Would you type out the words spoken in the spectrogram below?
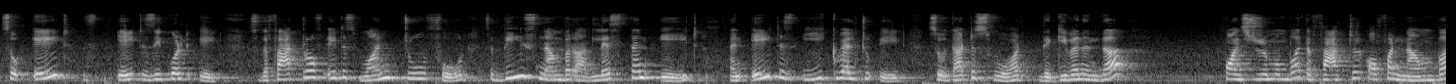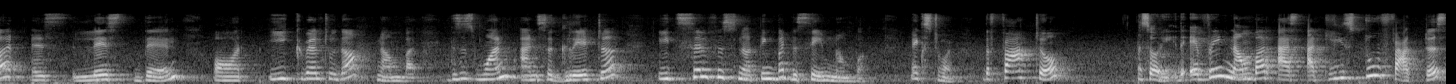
So, 8 is, 8 is equal to 8. So, the factor of 8 is 1, 2, 4. So, these number are less than 8 and 8 is equal to 8. So, that is what they given in the points to remember. The factor of a number is less than or equal to the number. This is 1 and it's a greater itself is nothing but the same number. Next one, the factor, sorry, the, every number has at least two factors,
